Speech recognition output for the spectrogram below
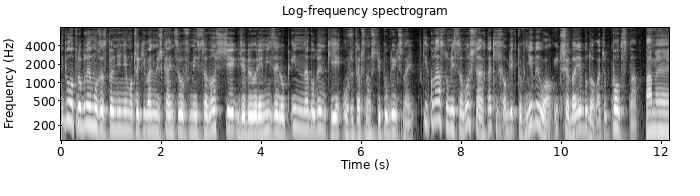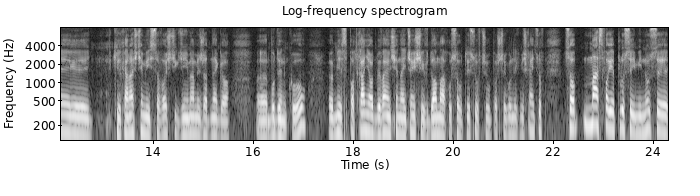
Nie było problemu ze spełnieniem oczekiwań mieszkańców miejscowości, gdzie były remizy lub inne budynki użyteczności publicznej. W kilkunastu miejscowościach takich obiektów nie było i trzeba je budować od podstaw. Mamy e, kilkanaście miejscowości, gdzie nie mamy żadnego e, budynku. E, Spotkania odbywają się najczęściej w domach u sołtysów czy u poszczególnych mieszkańców, co ma swoje plusy i minusy.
